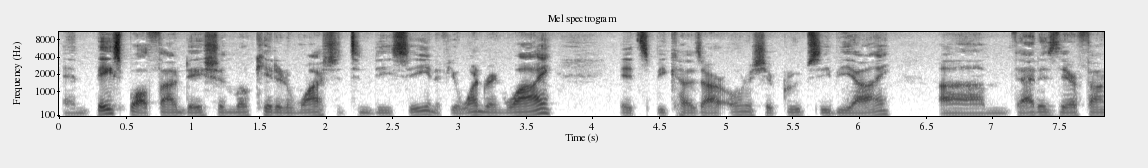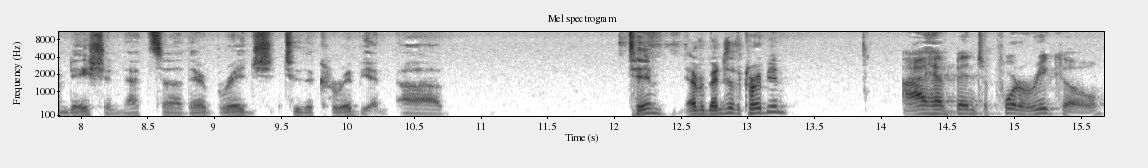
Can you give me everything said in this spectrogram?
and Baseball Foundation located in Washington, D.C. And if you're wondering why, it's because our ownership group, CBI, um, that is their foundation. That's uh, their bridge to the Caribbean. Uh, Tim, ever been to the Caribbean? I have been to Puerto Rico.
